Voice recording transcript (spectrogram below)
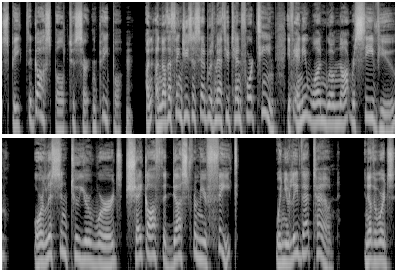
speak the gospel to certain people. Hmm. An- another thing Jesus said was Matthew 10 14. If anyone will not receive you or listen to your words, shake off the dust from your feet when you leave that town In other words,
